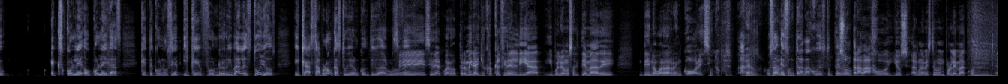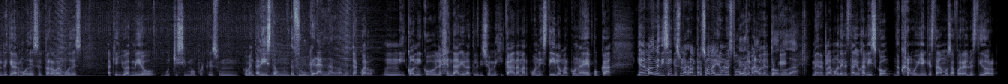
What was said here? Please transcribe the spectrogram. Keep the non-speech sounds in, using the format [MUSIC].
ex colegas que te conocían y que fueron rivales tuyos y que hasta broncas tuvieron contigo algunos de ellos? Sí, sí, de acuerdo. Pero mira, yo creo que al final del día, y volvemos al tema de, de no guardar rencores, sino pues, a ver. O sea, es un trabajo esto, pero... Es un trabajo. Yo alguna vez tuve un problema con Enrique Bermúdez, el perro Bermúdez, a quien yo admiro muchísimo porque es un comentarista, un, es un gran narrador. de acuerdo, un icónico, legendario de la televisión mexicana, marcó un estilo, marcó una época. Y además me dicen que es una gran persona. Yo una vez tuve un problema con él porque me reclamó en el Estadio Jalisco. Me acuerdo muy bien que estábamos afuera del vestidor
